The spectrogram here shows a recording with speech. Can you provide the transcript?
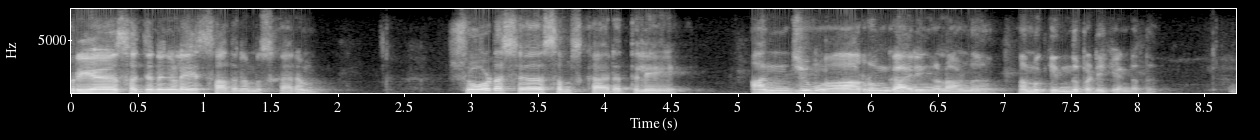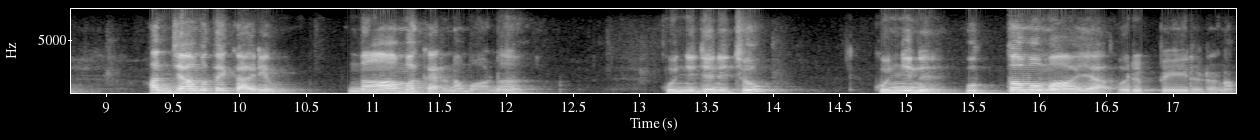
പ്രിയ സജ്ജനങ്ങളെ സാധനമസ്കാരം ഷോഡശ സംസ്കാരത്തിലെ അഞ്ചും ആറും കാര്യങ്ങളാണ് നമുക്ക് ഇന്ന് പഠിക്കേണ്ടത്. അഞ്ചാമത്തെ കാര്യം നാമകരണമാണ്. കുഞ്ഞ് ജനിച്ചു കുഞ്ഞിന് ഉത്തമമായ ഒരു പേരിടണം.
